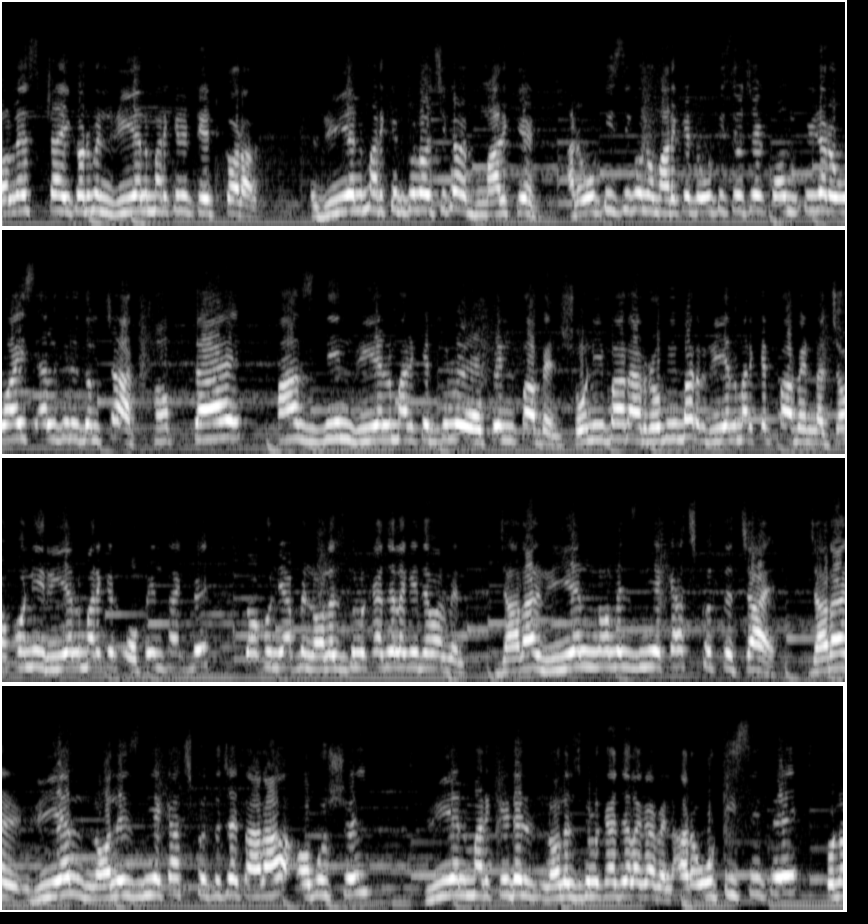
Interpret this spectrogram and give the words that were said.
অলওয়েজ ট্রাই করবেন রিয়েল মার্কেটে ট্রেড করার। রিয়েল মার্কেটগুলো হচ্ছে মার্কেট আর ওটিসি কোনো মার্কেট ওটিসি হচ্ছে কম্পিউটার ওয়াইজ অ্যালগোরিদম চার্ট সপ্তাহে পাঁচ দিন রিয়েল মার্কেটগুলো ওপেন পাবেন। শনিবার আর রবিবার রিয়েল মার্কেট পাবেন না। যখনই রিয়েল মার্কেট ওপেন থাকবে, তখনই আপনি নলেজগুলো কাজে লাগাতে পারবেন। যারা রিয়েল নলেজ নিয়ে কাজ করতে চায়, যারা রিয়েল নলেজ নিয়ে কাজ করতে চায়, তারা অবশ্যই রিয়েল মার্কেটের নলেজগুলো কাজে লাগাবেন। আর ওটিসি তে কোনো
